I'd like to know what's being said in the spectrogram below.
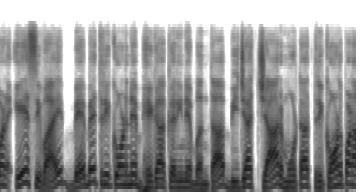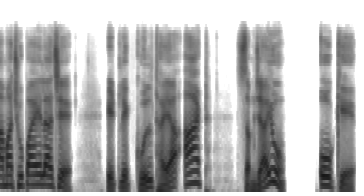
પણ એ સિવાય બે બે ત્રિકોણને ભેગા કરીને બનતા બીજા ચાર મોટા ત્રિકોણ પણ આમાં છુપાયેલા છે. એટલે કુલ થયા આઠ. સમજાયું? ઓકે,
